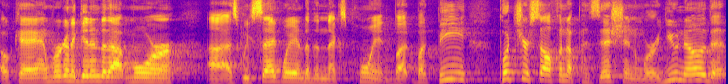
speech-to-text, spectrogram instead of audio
okay? And we're going to get into that more uh, as we segue into the next point. But, but be, put yourself in a position where you know that,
